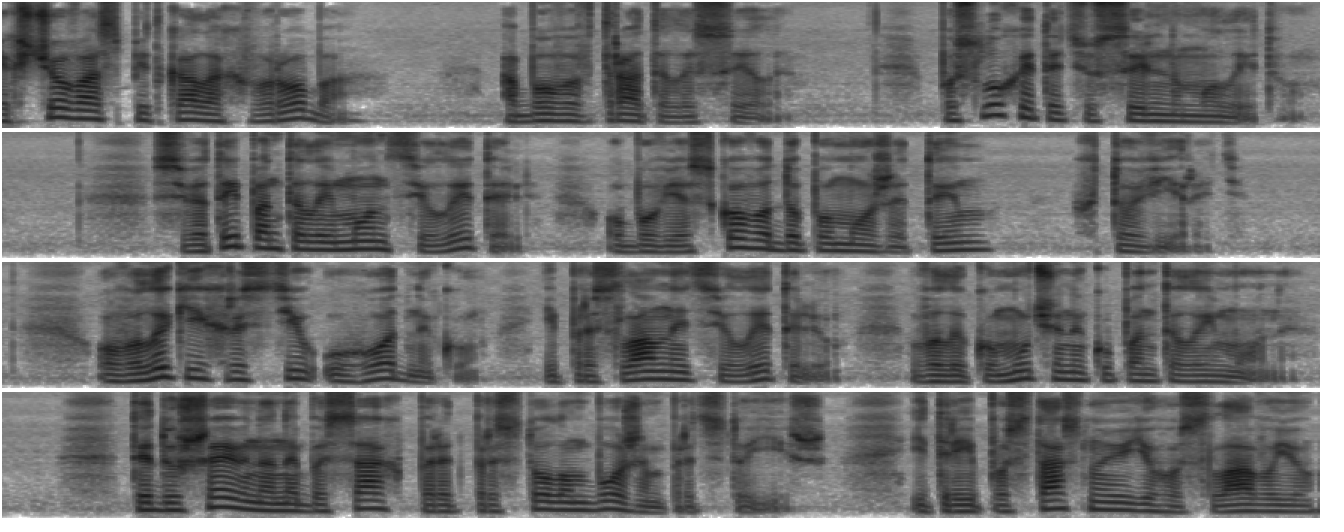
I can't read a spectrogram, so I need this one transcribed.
Якщо вас спіткала хвороба або ви втратили сили, послухайте цю сильну молитву. Святий Пантелеймон Цілитель обов'язково допоможе тим, хто вірить. О великий Христів угоднику і преславний цілителю, великомученику Пантелеймоне. Ти душею на небесах перед престолом Божим предстоїш, і трійпостасною Його славою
